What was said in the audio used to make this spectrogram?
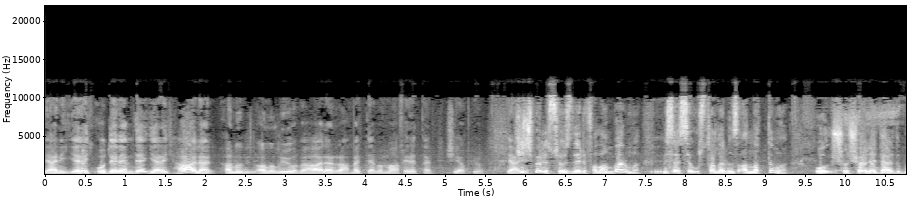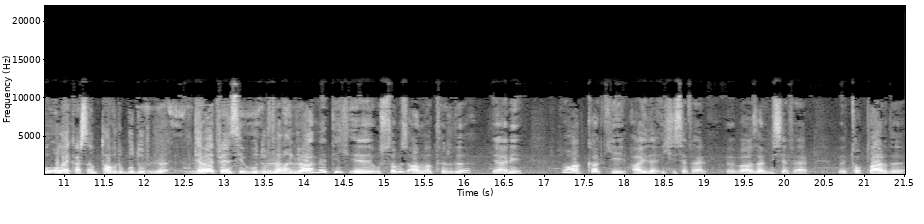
yani gerek o dönemde gerek halen anıl, anılıyor ve halen rahmetle ve mağfiretle şey yapıyor. Yani Hiç böyle sözleri falan var mı? Mesela size ustalarınız anlattı mı? O şu şöyle derdi, bu olay karşısında tavrı budur, temel prensibi budur Ra- falan gibi. Rahmetli e, ustamız anlatırdı. Yani muhakkak ki ayda iki sefer e, bazen bir sefer ve toplardı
